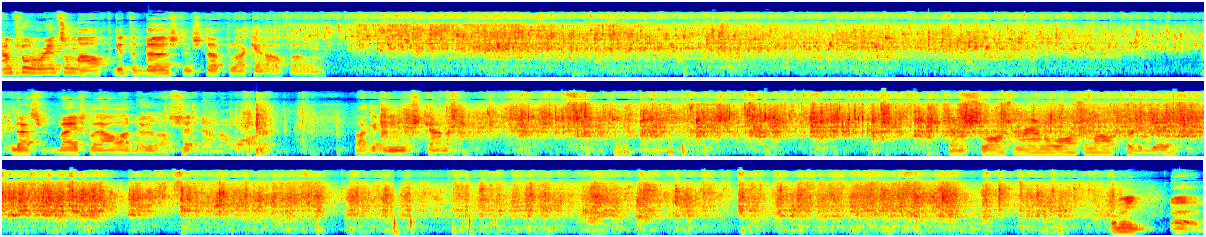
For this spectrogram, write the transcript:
I'm just gonna rinse them off, get the dust and stuff like that off of them. That's basically all I do is I set down that water. Like it, and you just kind of kind of slosh them around and wash them off pretty good. I mean, uh,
